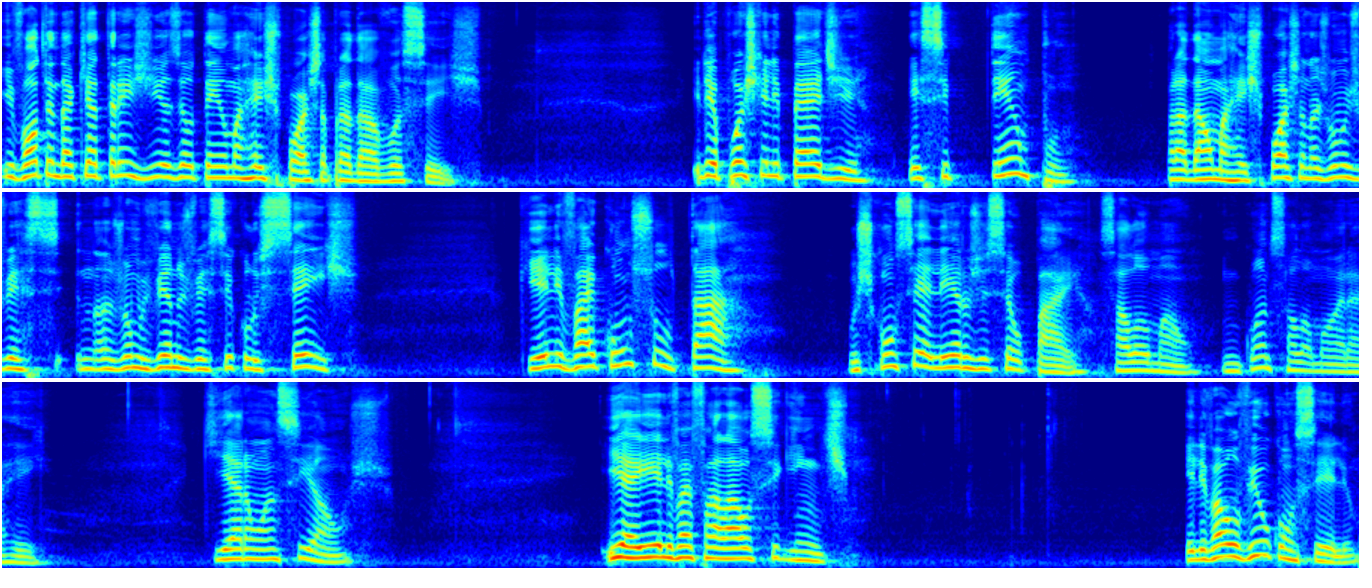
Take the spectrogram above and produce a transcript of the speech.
e voltem daqui a três dias, eu tenho uma resposta para dar a vocês. E depois que ele pede esse tempo para dar uma resposta, nós vamos, ver, nós vamos ver nos versículos 6 que ele vai consultar os conselheiros de seu pai, Salomão, enquanto Salomão era rei, que eram anciãos. E aí ele vai falar o seguinte: ele vai ouvir o conselho.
